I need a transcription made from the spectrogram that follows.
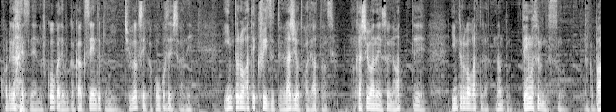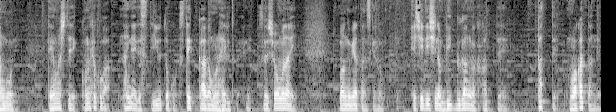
これがですね福岡で僕が学生の時に中学生か高校生でしたかねイントロ当てクイズっていうのラジオとかであったんですよ。昔はねそういうのあってイントロが分かったらなんと電話するんですそのなんか番号に。電話してこの曲はないないですって言うとこうステッカーがもらえるとかね。そういうしょうもない番組あったんですけど ACDC のビッグガンがかかってバッてもう分かったんで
